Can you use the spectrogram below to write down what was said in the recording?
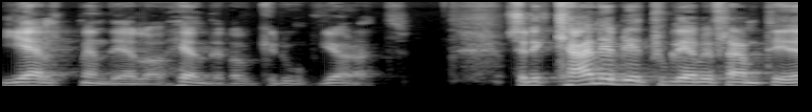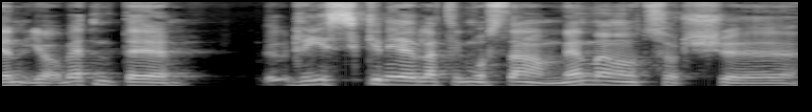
hjälp med en del av, hel del av grovgörat. Så det kan ju bli ett problem i framtiden. Jag vet inte. Risken är väl att vi måste använda något sorts, eh,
